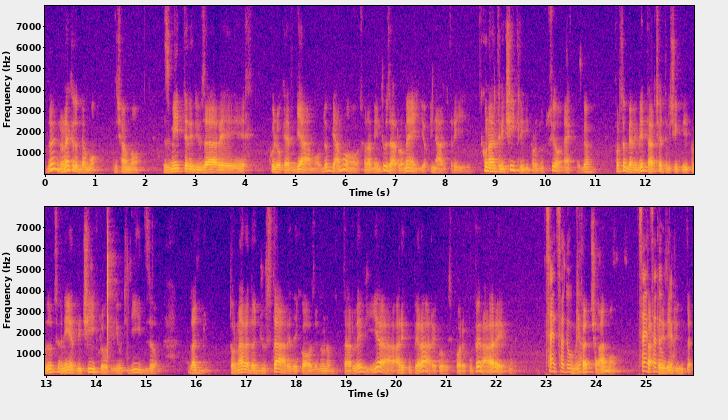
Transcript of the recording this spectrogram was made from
noi non è che dobbiamo, diciamo, smettere di usare quello che abbiamo, dobbiamo solamente usarlo meglio altri, con altri cicli di produzione. Ecco, dobbiamo, forse dobbiamo inventarci altri cicli di produzione, il riciclo, il riutilizzo, la, tornare ad aggiustare le cose, non a buttarle via, a recuperare quello che si può recuperare. Senza dubbio. Come facciamo? Senza per dubbio. esempio,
